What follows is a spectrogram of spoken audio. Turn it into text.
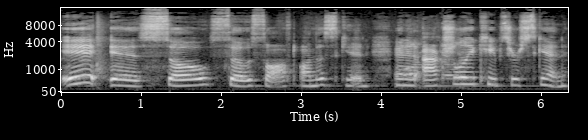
It is so, so soft on the skin, and it actually keeps your skin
